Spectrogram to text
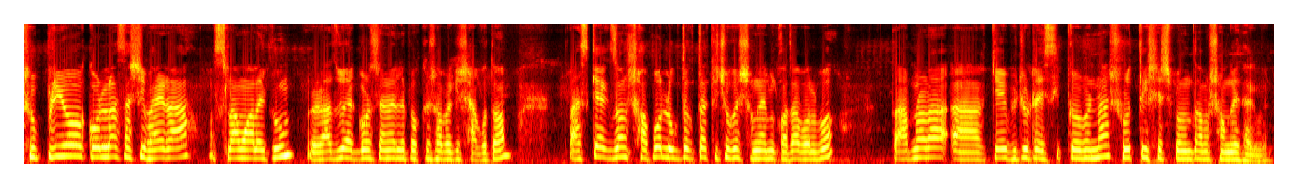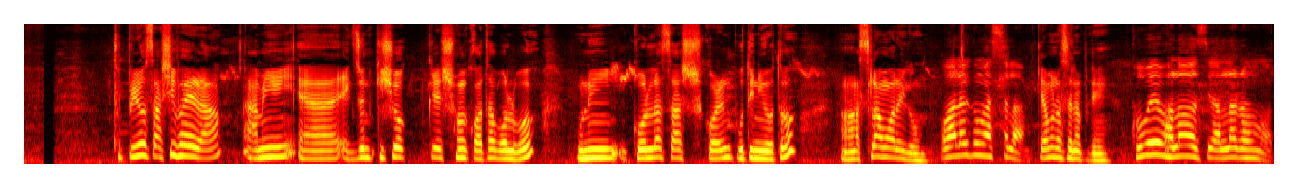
সুপ্রিয় করলা চাষি ভাইরা আসসালামু আলাইকুম। রাজু অ্যাগ্রো চ্যানেলের পক্ষে সবাইকে স্বাগতম। আজকে একজন সফল উদ্যোক্তা কৃষকের সঙ্গে আমি কথা বলব। তো আপনারা কেউ ভিডিওটা স্কিপ করবেন না শুরু থেকে শেষ পর্যন্ত আমার সঙ্গেই থাকবেন। তো প্রিয় চাষি ভাইরা আমি একজন কৃষকের সঙ্গে কথা বলব। উনি করলা চাষ করেন প্রতিনিয়ত। আসসালামু আলাইকুম। ওয়ালাইকুম আসসালাম। কেমন আছেন আপনি? খুবই ভালো আছি আল্লাহ রহমত।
